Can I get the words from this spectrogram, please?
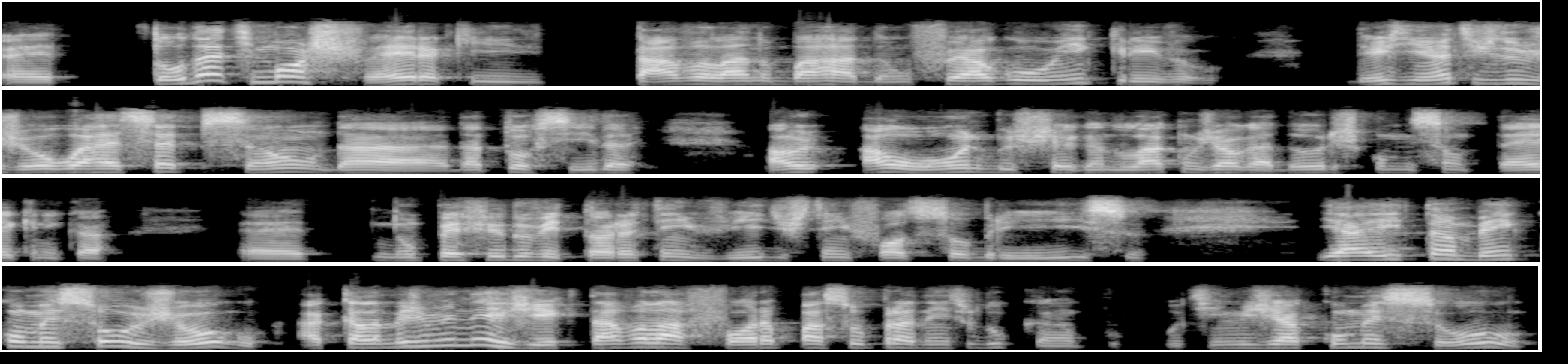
é, toda a atmosfera que estava lá no Barradão foi algo incrível. Desde antes do jogo, a recepção da, da torcida ao, ao ônibus, chegando lá com jogadores, comissão técnica. É, no perfil do Vitória tem vídeos, tem fotos sobre isso. E aí também começou o jogo, aquela mesma energia que estava lá fora passou para dentro do campo. O time já começou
